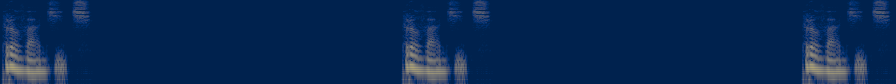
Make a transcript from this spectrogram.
Prowadzić. Prowadzić. Prowadzić.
